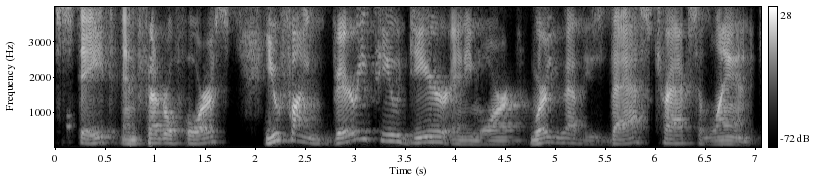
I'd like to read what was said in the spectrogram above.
state, and federal forests, you find very few deer anymore where you have these vast tracts of land.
